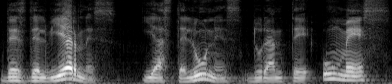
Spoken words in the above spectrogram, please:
Desde el viernes y hasta el lunes, durante un mes,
